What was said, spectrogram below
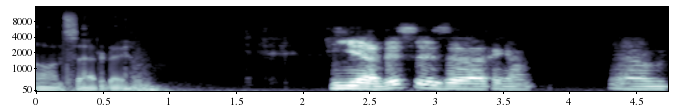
on Saturday. Yeah, this is uh hang on. Um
